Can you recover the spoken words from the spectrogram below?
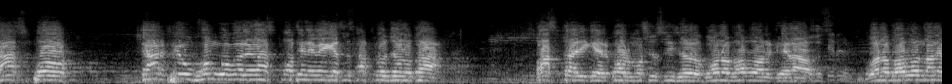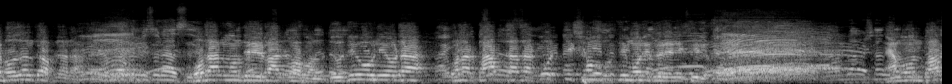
রাজপথ কারফিউ ভঙ্গ করে রাজপথে নেমে গেছে ছাত্র জনতা। পাঁচ তারিখের কর্মসূচি ছিল গণভবন ঘেরাও। গণভবন মানে বোঝেন তো আপনারা? প্রধানমন্ত্রীর বাসভবন যদিও উনি ওটা ওনার বাপ দাদা কর্তৃক সম্পত্তি মনে করে নিছিল এমন ভাব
